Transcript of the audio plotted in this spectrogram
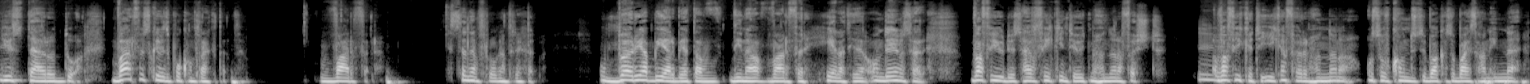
Just där och då. Varför skrev du på kontraktet? Varför? Ställ den frågan till dig själv. Och börja bearbeta dina varför hela tiden. Om det är något så här, varför gjorde du så här? Varför gick inte jag ut med hundarna först? Mm. Varför gick jag till Ica före hundarna? Och så kom du tillbaka så bajsade han inne.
